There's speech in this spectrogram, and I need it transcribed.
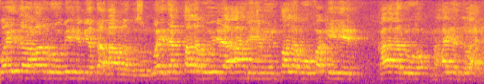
وإذا مروا بهم يتغامزون وإذا انقلبوا إلى أهلهم انقلبوا فكهين. قالوا محية واحد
